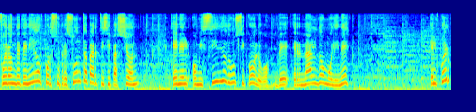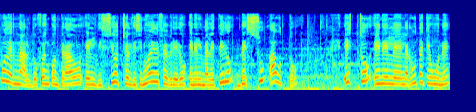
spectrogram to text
fueron detenidos por su presunta participación en el homicidio de un psicólogo de Hernaldo Moliné. El cuerpo de Hernaldo fue encontrado el 18, el 19 de febrero en el maletero de su auto. Esto en el- la ruta que une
